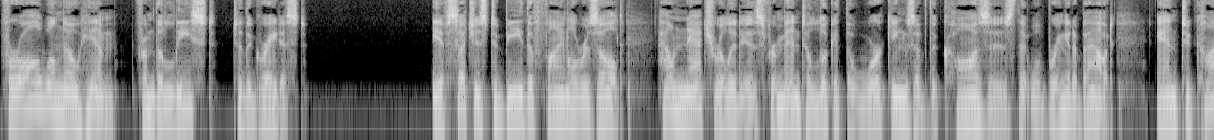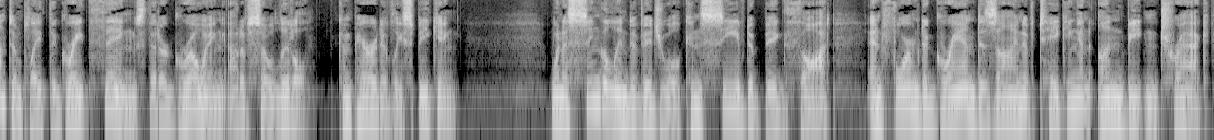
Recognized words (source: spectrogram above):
for all will know him, from the least to the greatest. If such is to be the final result, how natural it is for men to look at the workings of the causes that will bring it about, and to contemplate the great things that are growing out of so little, comparatively speaking. When a single individual conceived a big thought and formed a grand design of taking an unbeaten track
